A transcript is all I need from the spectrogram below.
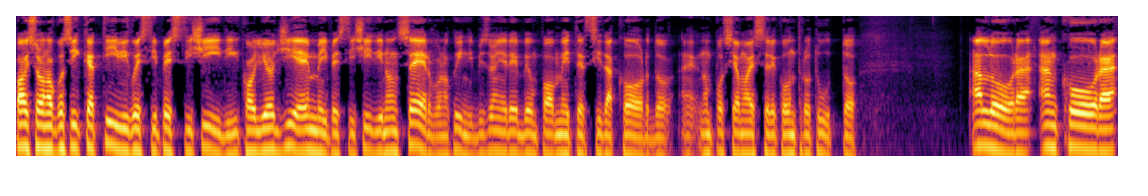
poi sono così cattivi questi pesticidi, con gli OGM i pesticidi non servono, quindi bisognerebbe un po' mettersi d'accordo, eh, non possiamo essere contro tutto. Allora, ancora,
